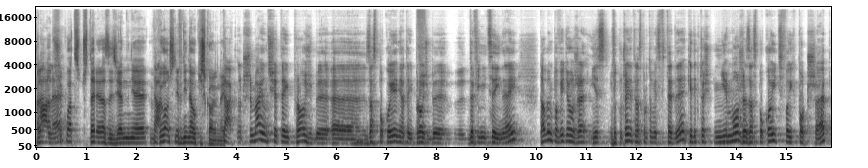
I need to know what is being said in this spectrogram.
Ale, na przykład cztery razy dziennie, Tak. wyłącznie w dni nauki szkolnej. tak, no trzymając się tej prośby, e, zaspokojenia tej prośby definicyjnej, to bym powiedział, że jest, wykluczenie transportowe jest wtedy, kiedy ktoś nie może zaspokoić swoich potrzeb,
